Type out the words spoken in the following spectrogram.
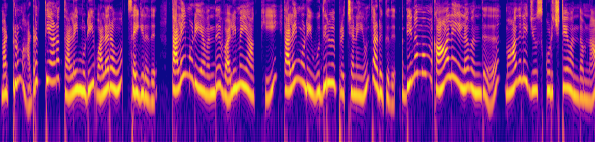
மற்றும் அடர்த்தியான தலைமுடி வளரவும் செய்கிறது. தலைமுடியை வந்து வலிமையாக்கி தலைமுடி உதிர்வு பிரச்சனையும் தடுக்குது. தினமும் காலையில வந்து மாதுளை ஜூஸ் குடிச்சிட்டே வந்தோம்னா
